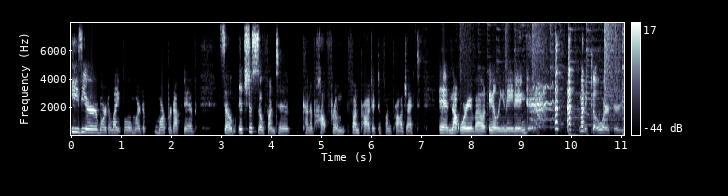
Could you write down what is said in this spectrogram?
easier, more delightful, more more productive. So it's just so fun to kind of hop from fun project to fun project and not worry about alienating my coworkers.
